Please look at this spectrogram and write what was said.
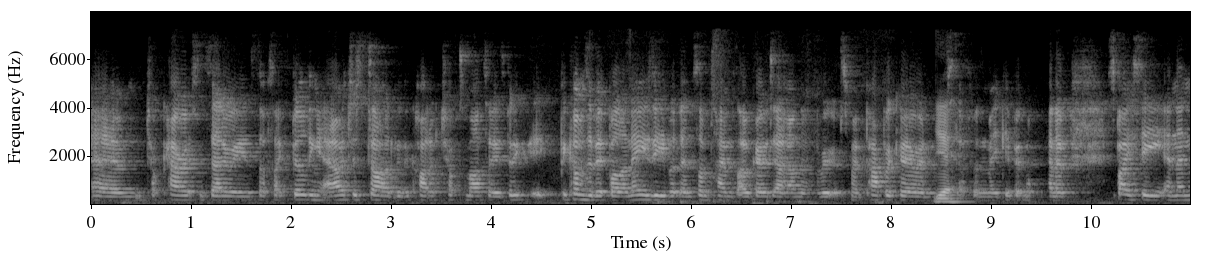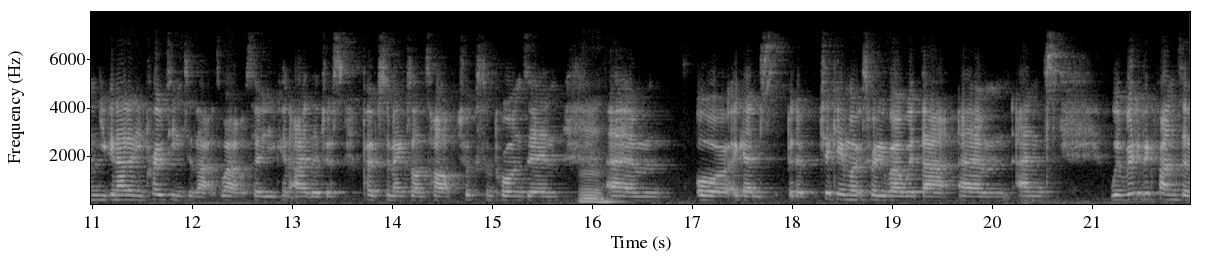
um, chopped carrots and celery and stuff, like building it out. Just started with a kind of chopped tomatoes, but it, it, becomes a bit bolognese. But then sometimes I'll go down the route of smoked paprika and yeah. stuff and make it a bit more kind of spicy. And then you can add any protein to that as well. So you can either just poach some eggs on top, chuck some prawns in, mm. um, or again, just a bit of chicken works really well with that. Um, and we're really big fans of.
